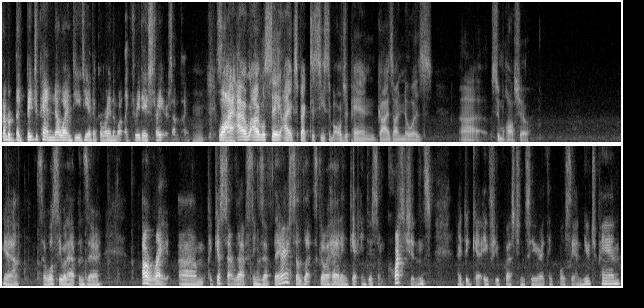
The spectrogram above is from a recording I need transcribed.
remember, like Big Japan, Noah, and DDT, I think are running them what, like three days straight or something. Mm-hmm. Well, I, I, I will say I expect to see some All Japan guys on Noah's uh, Sumo Hall show. Yeah, so we'll see what happens there. All right, um, I guess that wraps things up there. So let's go ahead and get into some questions. I did get a few questions here. I think mostly on New Japan.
